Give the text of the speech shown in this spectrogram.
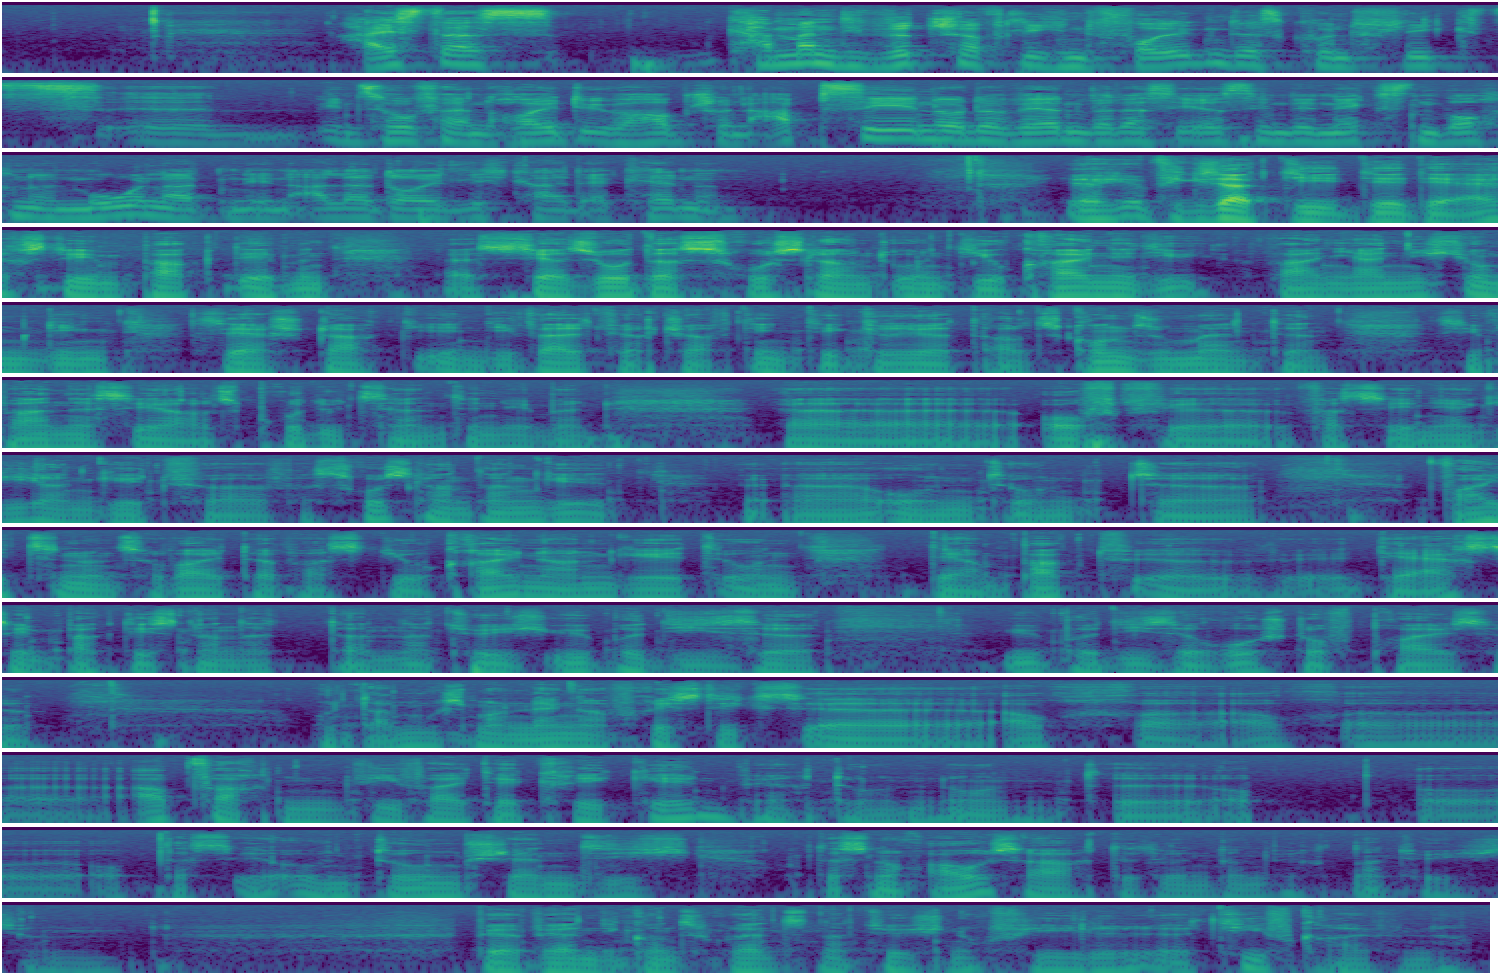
Heißt das, kann man die wirtschaftlichen Folgen des Konflikts äh, insofern heute überhaupt schon absehen oder werden wir das erst in den nächsten Wochen und Monaten in aller Deutlichkeit erkennen? Ja, wie gesagt, die, die, der erste Impact eben, es ist ja so, dass Russland und die Ukraine, die waren ja nicht unbedingt sehr stark in die Weltwirtschaft integriert als Konsumenten. Sie waren es eher als Produzenten eben, äh, oft für was Energie angeht, für was Russland angeht äh, und, und äh, Weizen und so weiter, was die Ukraine angeht. Und der Impact, äh, der erste Impact ist dann, dann natürlich über diese, über diese Rohstoffpreise. Und dann muss man längerfristig äh, auch, äh, auch äh, abwarten, wie weit der Krieg gehen wird und, und äh, ob, äh, ob das unter Umständen sich, ob das noch ausartet. Und dann wird natürlich dann, werden die Konsequenzen natürlich noch viel äh, tiefgreifender.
